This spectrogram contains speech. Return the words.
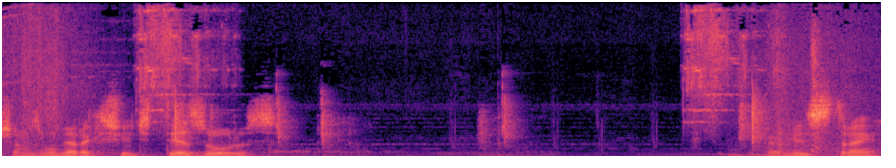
Achamos um lugar aqui cheio de tesouros. É meio estranho.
